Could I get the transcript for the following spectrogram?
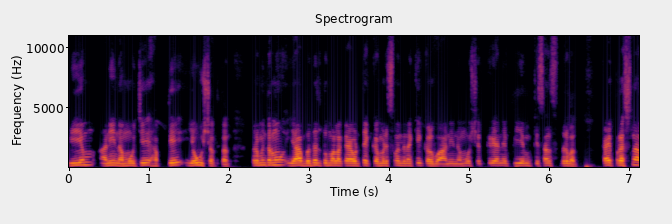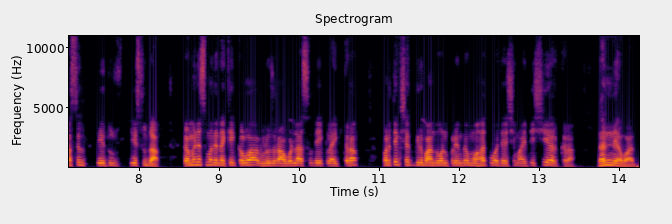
पी एम आणि नमोचे हप्ते येऊ शकतात. तर मित्रांनो याबद्दल तुम्हाला काय वाटतं कमेंट्समध्ये नक्की कळवा. आणि नमो शेतकरी आणि पी एम किसान संदर्भात काय प्रश्न असेल ते ते सुद्धा कमेंट्समध्ये नक्की कळवा. व्हिडिओ जर आवडला असेल तर एक लाईक करा. प्रत्येक शेतकरी बांधवांपर्यंत महत्त्वाची अशी माहिती शेअर करा. धन्यवाद.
